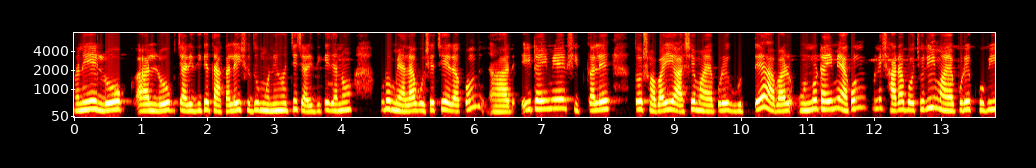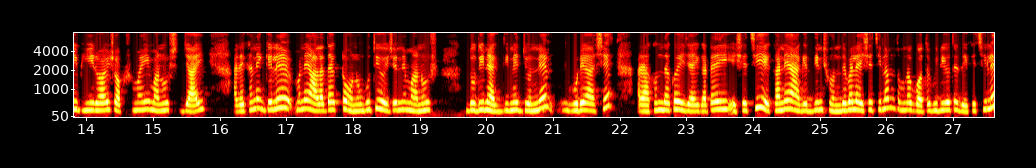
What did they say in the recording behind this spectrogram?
মানে লোক আর লোক চারিদিকে তাকালেই শুধু মনে হচ্ছে চারিদিকে যেন পুরো মেলা বসেছে এরকম। আর এই টাইমে শীতকালে তো সবাই আসে মায়াপুরে ঘুরতে। আবার অন্য টাইমে এখন মানে সারা বছরই মায়াপুরে খুবই ভিড় হয়, সবসময়ই মানুষ যায়। আর এখানে গেলে মানে আলাদা একটা অনুভূতি, ওই জন্যে মানুষ দুদিন একদিনের জন্যে ঘুরে আসে। আর এখন দেখো এই জায়গাটায় এসেছি। এখানে আগের দিন সন্ধেবেলা এসেছিলাম, তোমরা গত ভিডিওতে দেখেছিলে।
